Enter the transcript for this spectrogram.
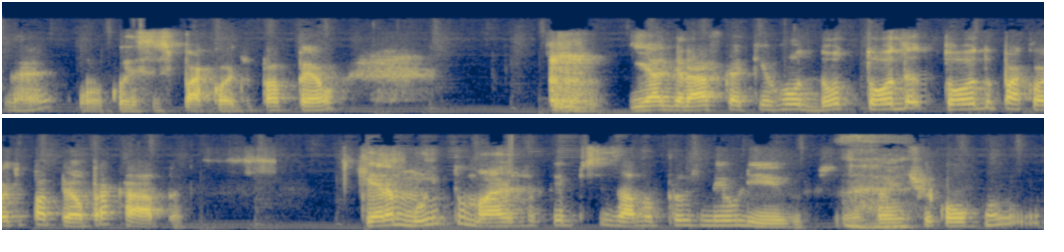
né? Com, com esses pacotes de papel. E a gráfica que rodou toda, todo o pacote de papel para capa que era muito mais do que precisava para os mil livros. Uhum. Então a gente ficou com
